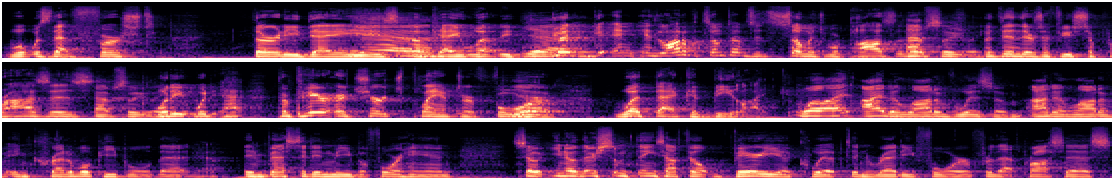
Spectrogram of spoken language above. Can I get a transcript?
What was that first 30 days? Yeah. Okay, what Yeah. good and, and a lot of it sometimes it's so much more positive. Absolutely. But then there's a few surprises. Absolutely. What do you, what do you, prepare a church planter for Yeah. what that could be like? Well, I, I had a lot of wisdom. I had a lot of incredible people that Yeah. invested in me beforehand. So, you know, there's some things I felt very equipped and ready for for that process.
